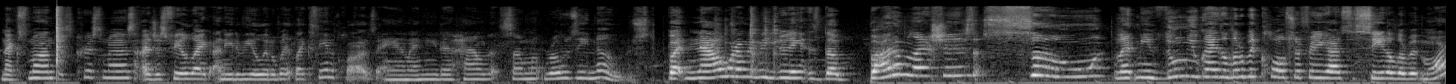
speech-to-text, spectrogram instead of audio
next month is Christmas. I just feel like I need to be a little bit like Santa Claus and I need to have some rosy nose. But now what I'm gonna be doing is the bottom lashes. So let me zoom you guys a little bit closer for you guys to see it a little bit more.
